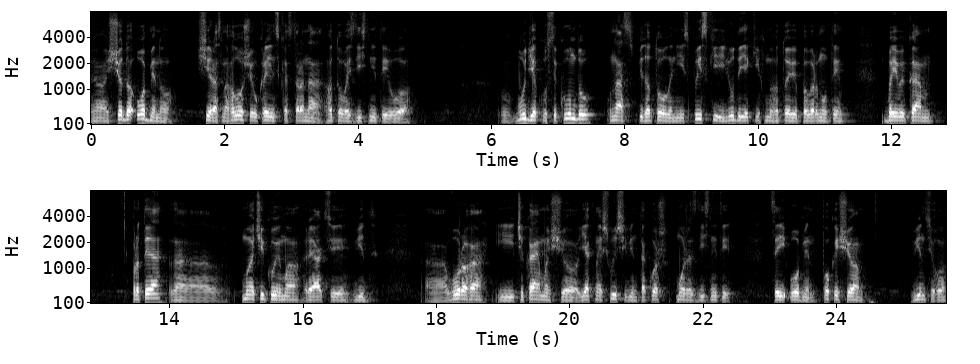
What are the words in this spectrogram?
е, щодо обміну, ще раз наголошую, українська сторона готова здійснити його в будь-яку секунду. У нас підготовлені і списки, і люди, яких ми готові повернути бойовикам. Проте е, ми очікуємо реакції від е, ворога і чекаємо, що якнайшвидше він також може здійснити цей обмін. Поки що він цього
